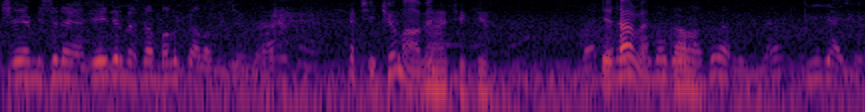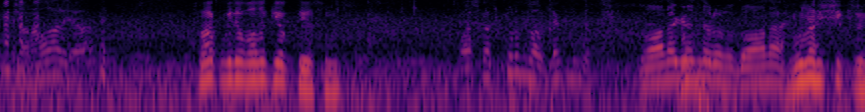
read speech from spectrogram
şeye misinaya değdirmesen balık da alamayacağız ya. Çekiyor mu abi? Ha çekiyor. Yeter mi? Tamam. İyi geldi. Canavar ya. Bak bir de balık yok diyorsunuz. Başka tutturuz mu abi? Tek bu mu? Doğan'a gönder onu Doğan'a. Buna şükrü.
